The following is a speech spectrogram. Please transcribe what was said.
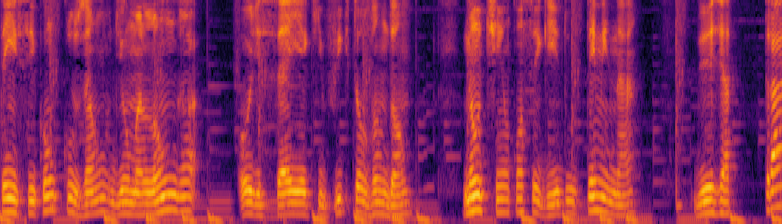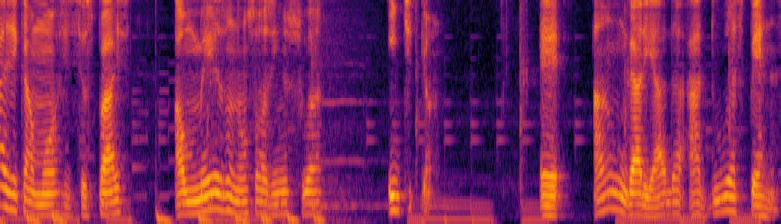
tem-se conclusão de uma longa odisseia que Victor Van Dom não tinha conseguido terminar desde a trágica morte de seus pais, ao mesmo não sozinho sua Ítica. É angariada a duas pernas.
